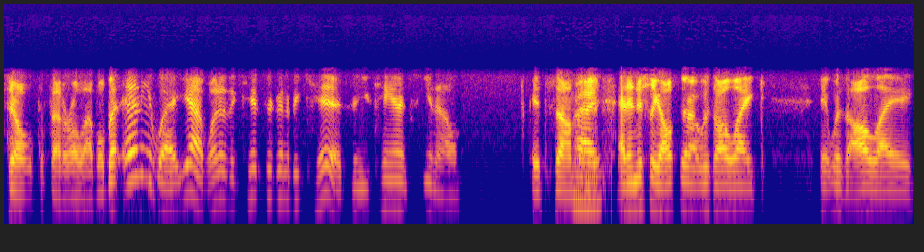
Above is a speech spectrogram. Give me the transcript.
still at the federal level. But anyway, yeah, one of the kids are going to be kids, and you can't, you know, it's um, Right. and, and initially also it was all like, it was all like,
